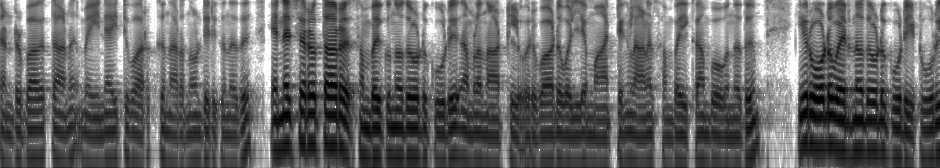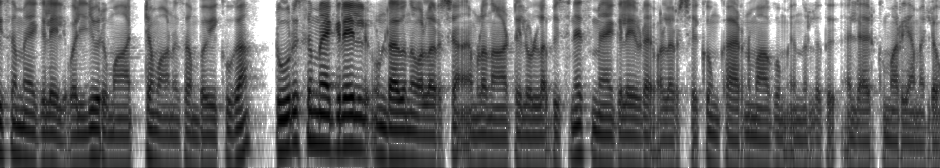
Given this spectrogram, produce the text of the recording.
സെൻട്രൽ ഭാഗത്താണ് മെയിനായിട്ട് വർക്ക് നടന്നുകൊണ്ടിരിക്കുന്നത്. എൻ എച്ച് അറുപത്താറ് സംഭവിക്കുന്നതോടുകൂടി നമ്മുടെ നാട്ടിൽ ഒരുപാട് വലിയ മാറ്റങ്ങളാണ് സംഭവിക്കാൻ പോകുന്നത്. ഈ റോഡ് വരുന്നതോടുകൂടി ടൂറിസം മേഖലയിൽ വലിയൊരു മാറ്റമാണ് സംഭവിക്കുക. ടൂറിസം മേഖലയിൽ ഉണ്ടാകുന്ന വളർച്ച നമ്മുടെ നാട്ടിലുള്ള ബിസിനസ് മേഖലയുടെ വളർച്ചയ്ക്കും കാരണമാകും എന്നുള്ളത് എല്ലാവർക്കും അറിയാമല്ലോ.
